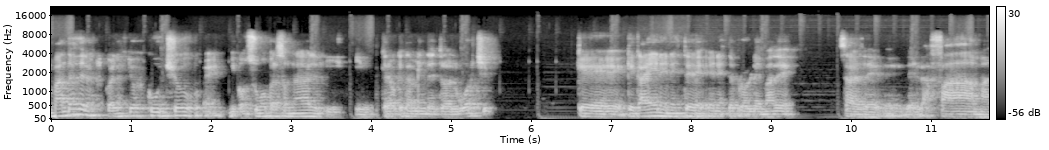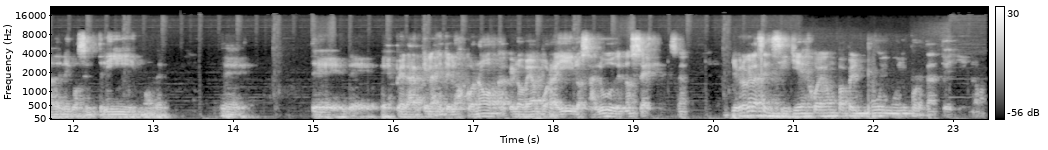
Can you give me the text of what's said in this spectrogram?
bandas de las cuales yo escucho en mi consumo personal y, y creo que también dentro del worship que, que caen en este, en este problema de, ¿sabes? De, de- de la fama, del egocentrismo, de- de esperar que la gente los conozca, que lo vean por ahí, los saluden, no sé. O sea, yo creo que la sencillez juega un papel muy, muy importante allí, ¿no?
